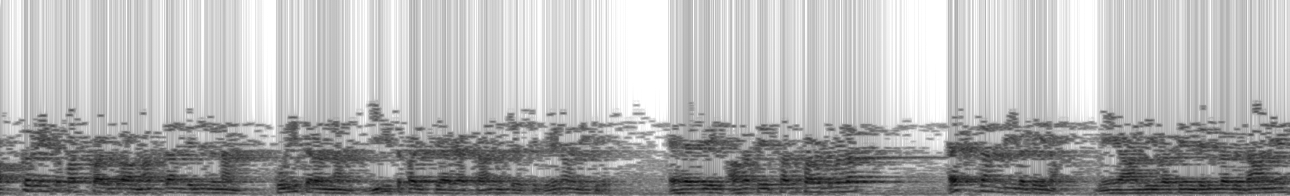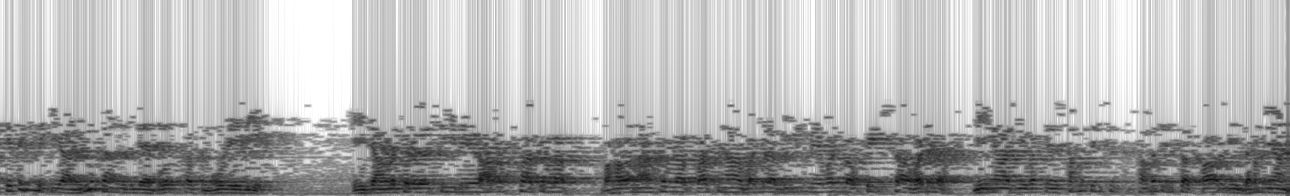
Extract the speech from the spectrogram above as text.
අක්කරයක පස්පරදවා මස් දන් දෙන්න නම් කොයිතරම්නම් ජීවිත පරිත්‍යාගයක් ගන්නට සිදු වෙනවද කියලා ඇහැේ අහසේ සල්පරදවල ඇස් දන් දීලා තියෙනවා මේ ආදී වශයෙන් දෙන ලද දානය කෙතෙක්ද කියලා නිමතන්නට බෑ බෝසත් මූලයේදී. ඊට අමතරව සීලය ආරක්ෂා කරලා භාවනා කරලා ප්‍රඥා වඩලා දීර්ණේ වඩලා උපේක්ෂා වඩලා මේ ආදී වශයෙන් සම්පතිස සමතිසත් පාරමී ධර්මයන්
